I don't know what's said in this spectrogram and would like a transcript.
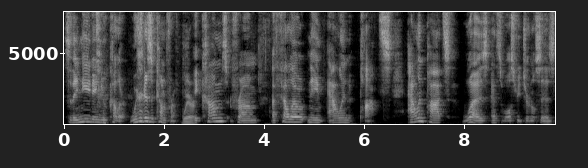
so they need a new color. Where does it come from? Where? It comes from a fellow named Alan Potts. Alan Potts was, as the Wall Street Journal says,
